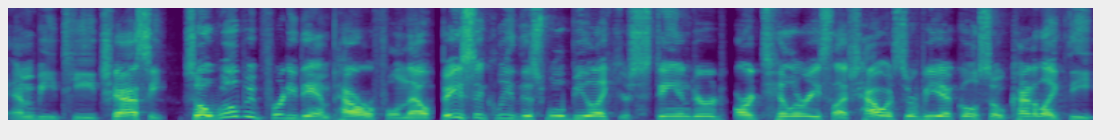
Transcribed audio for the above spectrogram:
MBT chassis. So it will be pretty damn powerful. Now, basically, this will be like your standard artillery slash howitzer vehicle, so kind of like the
